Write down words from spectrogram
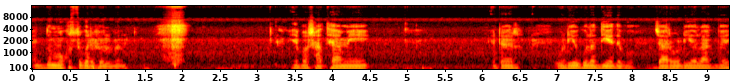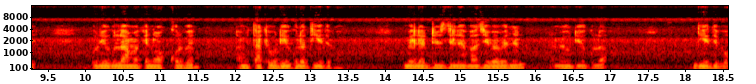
একদম মুখস্থ করে ফেলবেন। এবার সাথে আমি এটার অডিওগুলো দিয়ে দেব। যার অডিও লাগবে, অডিওগুলো আমাকে নক করবেন, আমি তাকে অডিওগুলো দিয়ে দেব। মেল অ্যাড্রেস দিলে বা যেভাবে নেন, আমি অডিওগুলো দিয়ে দেব।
